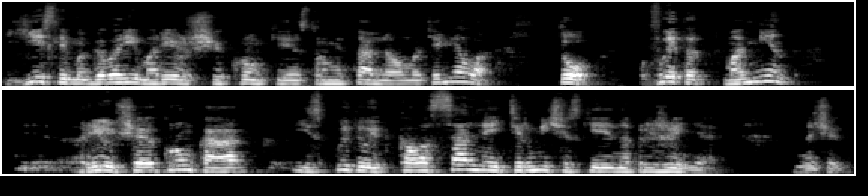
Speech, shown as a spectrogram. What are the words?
если мы говорим о режущей кромке инструментального материала, то в этот момент э, режущая кромка испытывает колоссальные термические напряжения. Значит,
